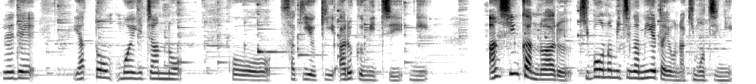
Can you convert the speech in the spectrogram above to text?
それで、やっと萌木ちゃんの、こう、先行き、歩く道に、安心感のある希望の道が見えたような気持ちに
